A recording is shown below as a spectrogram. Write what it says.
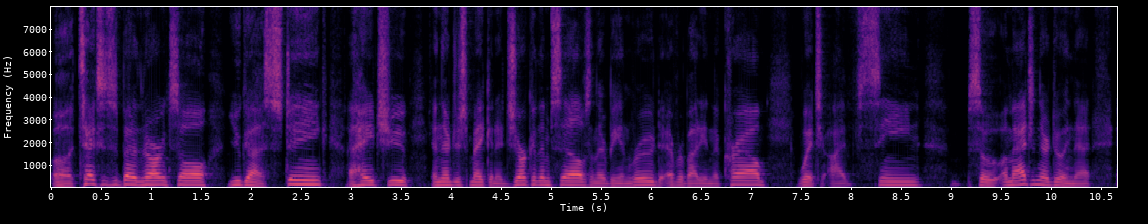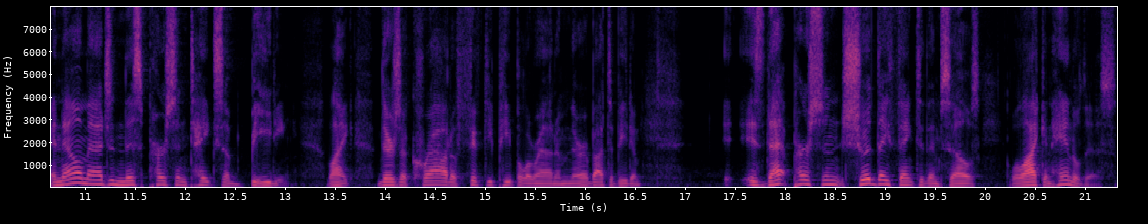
uh, Texas is better than Arkansas. You guys stink. I hate you. And they're just making a jerk of themselves and they're being rude to everybody in the crowd, which I've seen. So imagine they're doing that. And now imagine this person takes a beating. Like there's a crowd of 50 people around him. They're about to beat him. Is that person, should they think to themselves, well, I can handle this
